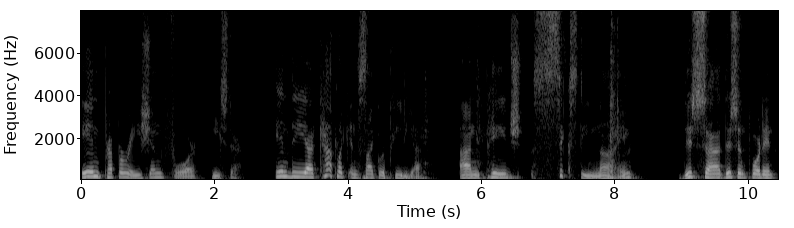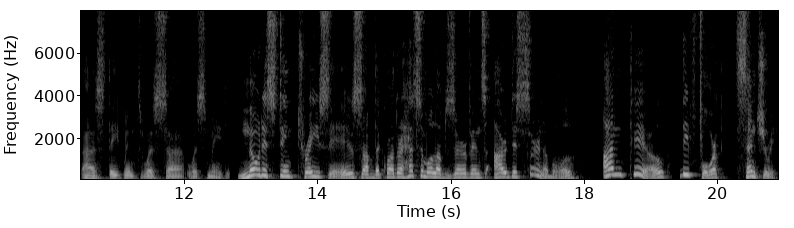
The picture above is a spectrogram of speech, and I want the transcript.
in preparation for Easter. In the uh, Catholic Encyclopedia, on page 69, this, uh, this important uh, statement was, uh, was made. No distinct traces of the quadragesimal observance are discernible until the fourth century.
